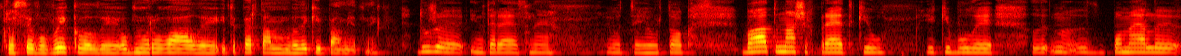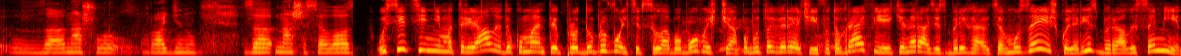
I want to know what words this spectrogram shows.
красиво виклали, обмурували, і тепер там великий пам'ятник. Дуже інтересний цей гурток. Багато наших предків, які були ну, померли за нашу родину, за наше село. Усі цінні матеріали, документи про добровольців села Бобовища, побутові речі і фотографії, які наразі зберігаються в музеї, школярі збирали самі.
